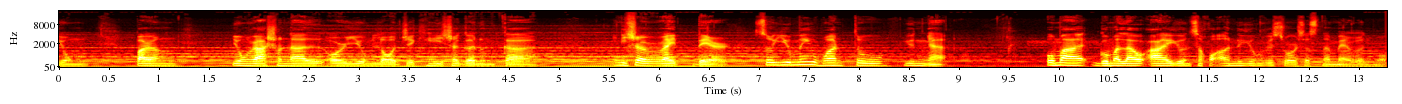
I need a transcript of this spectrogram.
yung parang yung rational or yung logic hindi siya ganun ka hindi siya right there. So you may want to yun nga uma gumalaw ayon sa kung ano yung resources na meron mo.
